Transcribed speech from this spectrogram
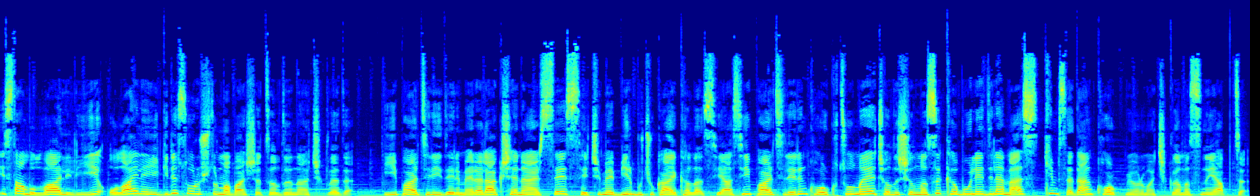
İstanbul Valiliği olayla ilgili soruşturma başlatıldığını açıkladı. İyi Parti lideri Meral Akşener ise seçime bir buçuk ay kala siyasi partilerin korkutulmaya çalışılması kabul edilemez, kimseden korkmuyorum açıklamasını yaptı.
